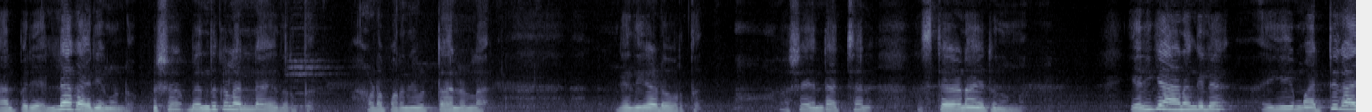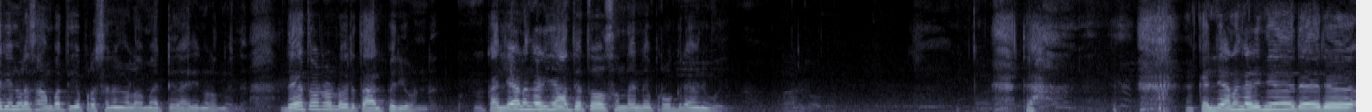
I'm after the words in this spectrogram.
താല്പര്യം എല്ലാ കാര്യം കൊണ്ടും. പക്ഷെ ബന്ധുക്കളല്ല എതിർത്ത് അവിടെ പറഞ്ഞു വിട്ടാലുള്ള ഗതികേട് ഓർത്ത്. പക്ഷേ എന്റെ അച്ഛൻ സ്റ്റേണായിട്ട് നിന്നു. എനിക്കാണെങ്കിൽ ഈ മറ്റ് കാര്യങ്ങൾ സാമ്പത്തിക പ്രശ്നങ്ങളോ മറ്റ് കാര്യങ്ങളൊന്നുമില്ല അദ്ദേഹത്തോടുള്ള ഒരു താല്പര്യമുണ്ട്. കല്യാണം കഴിഞ്ഞ ആദ്യത്തെ ദിവസം തന്നെ പ്രോഗ്രാമിന് പോയി. കല്യാണം കഴിഞ്ഞ് ഒരു-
